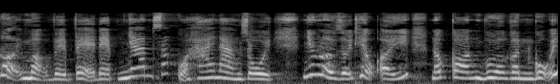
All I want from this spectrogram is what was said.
gợi mở về vẻ đẹp nhan sắc của hai nàng rồi. Nhưng lời giới thiệu ấy nó còn vừa gần gũi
